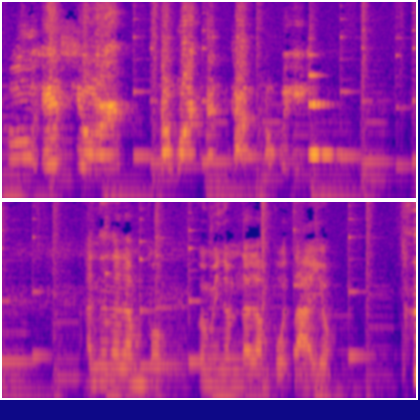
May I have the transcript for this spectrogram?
Who is the one that got away? Ano na lang po? Uminom na lang po tayo.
